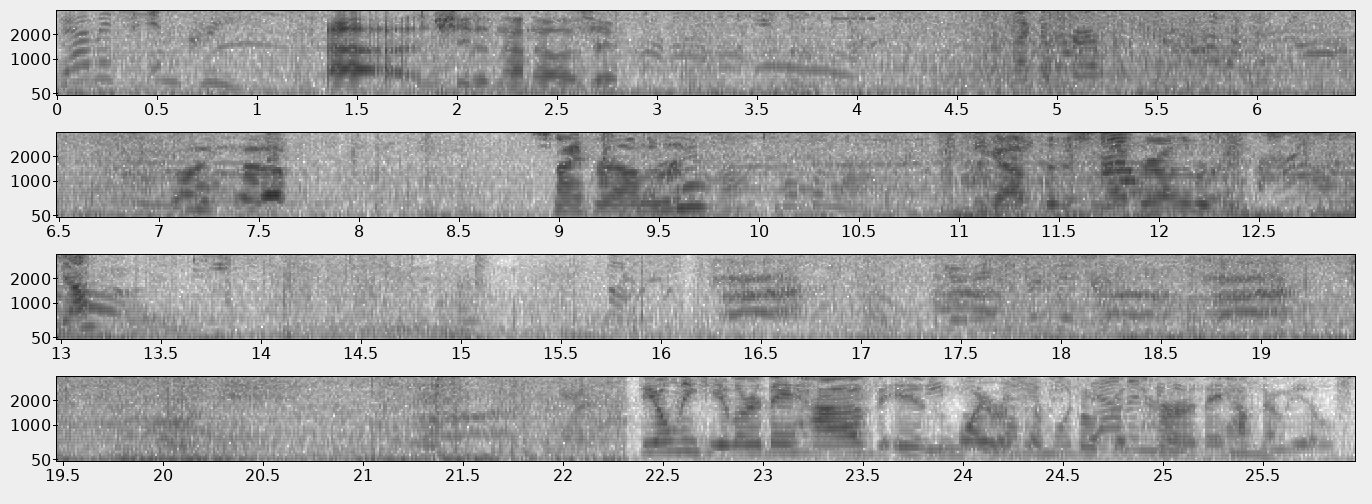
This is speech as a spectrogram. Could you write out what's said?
Damage increased. Ah, and she did not know I was here. Back up, Pharah. Nice tap. sniper on the roof. Hawk was alive. Look out for the sniper on the roof. I'm down. The only healer they have is Vivo Moira, so if you focus her, they have no heals.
